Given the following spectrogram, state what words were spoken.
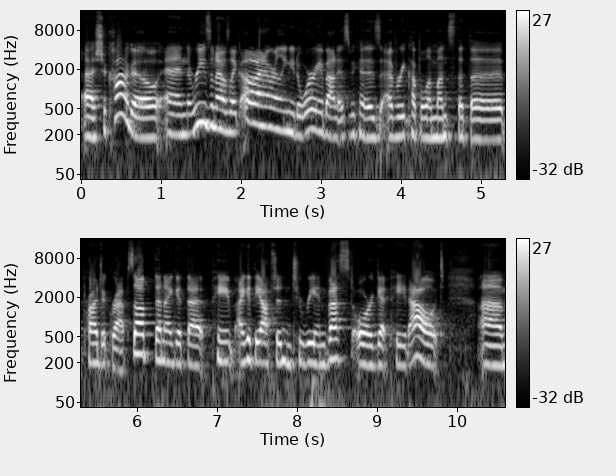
uh, Chicago. And the reason I was like, oh, I don't really need to worry about it is because every couple of months that the project wraps up, then I get that pay, I get the option to reinvest or get paid out. Um,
